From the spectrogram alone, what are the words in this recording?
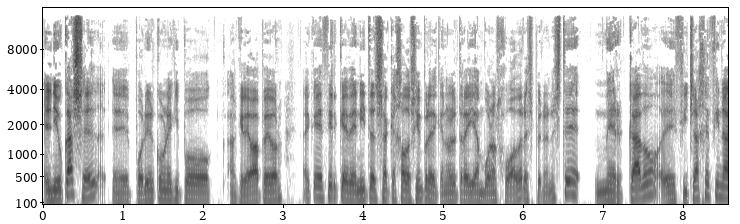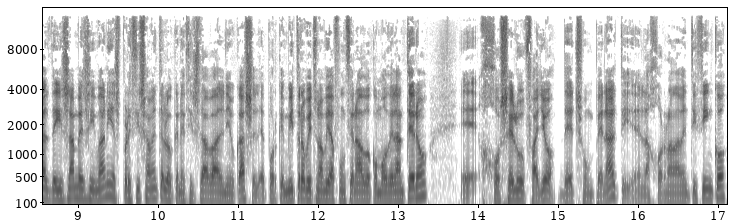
El Newcastle, eh, por ir con un equipo al que le va peor, hay que decir que Benítez se ha quejado siempre de que no le traían buenos jugadores, pero en este mercado, el fichaje final de Islam Slimani es precisamente lo que necesitaba el Newcastle, ¿eh? porque Mitrovic no había funcionado como delantero, eh, José Lu falló, de hecho, un penalti en la jornada 25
